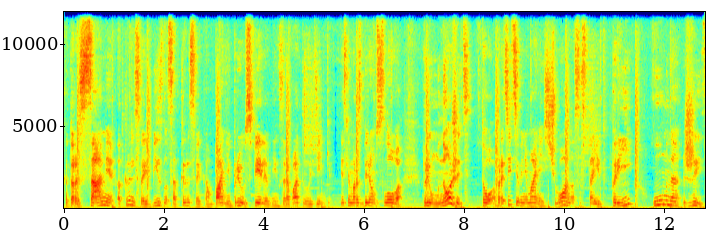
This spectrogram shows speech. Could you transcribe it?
которые сами открыли свои бизнесы, открыли свои компании, преуспели в них, зарабатывают деньги. Если мы разберем слово «приумножить», то обратите внимание, из чего оно состоит. При умно жить,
